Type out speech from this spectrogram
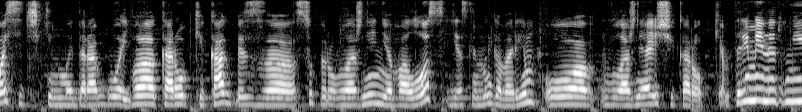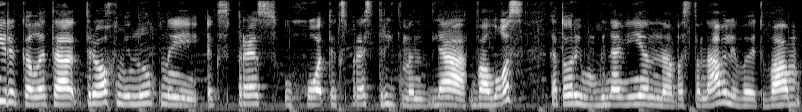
Осечкин, мой дорогой, в коробке. Как без э, супер увлажнения волос, если мы говорим о увлажняющей коробке. 3 Minute Miracle это трехминутный экспресс-уход, экспресс-тритмент для волос, который мгновенно восстанавливает вам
